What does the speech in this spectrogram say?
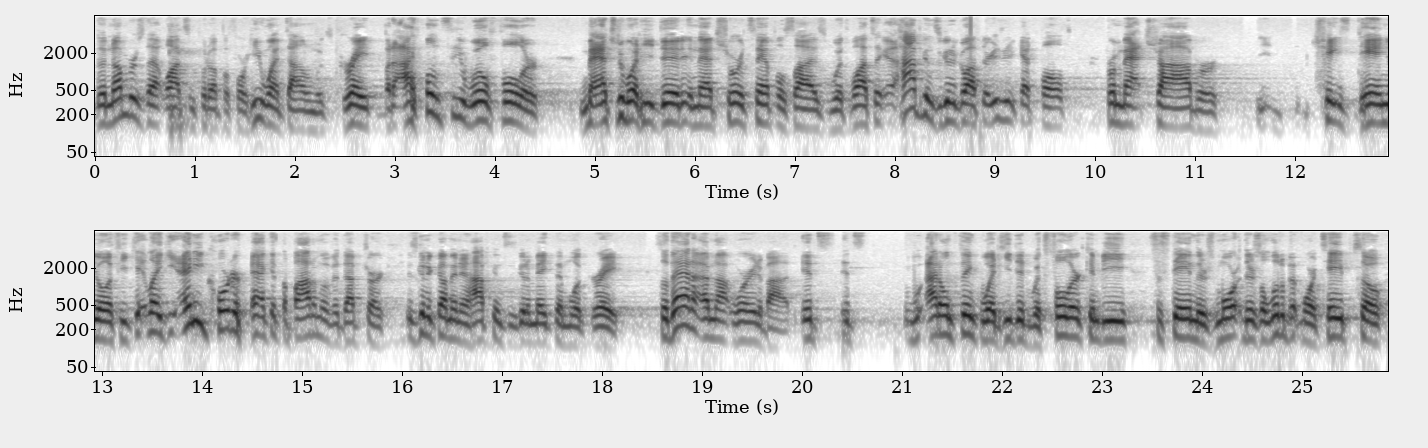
the numbers that Watson put up before he went down was great, but I don't see Will Fuller matching what he did in that short sample size with Watson. Hopkins is going to go out there. He's going to catch balls from Matt Schaub or Chase Daniel if he can. Like any quarterback at the bottom of a depth chart is going to come in and Hopkins is going to make them look great. So that I'm not worried about. It's it's I don't think what he did with Fuller can be sustained. There's more. There's a little bit more tape. So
